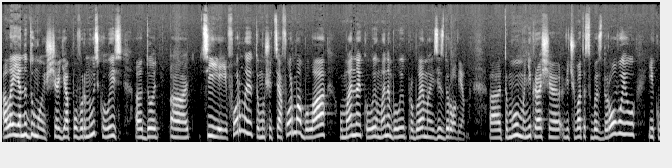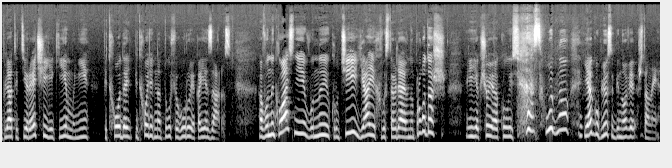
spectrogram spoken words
Але я не думаю, що я повернусь колись до цієї форми, тому що ця форма була у мене, коли у мене були проблеми зі здоров'ям. Е, Тому мені краще відчувати себе здоровою і купляти ті речі, які мені підходять, підходять на ту фігуру, яка є зараз. А Вони класні, вони круті, я їх виставляю на продаж. І якщо я колись схудну, я куплю собі нові штани.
